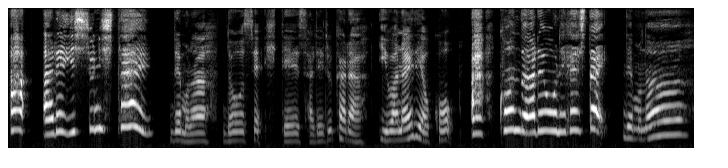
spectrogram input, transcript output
あ、あれ一緒にしたい。でもな、どうせ否定されるから言わないでおこう。あ、今度あれをお願いしたい。でもな、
